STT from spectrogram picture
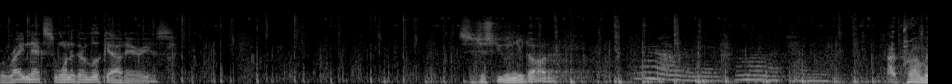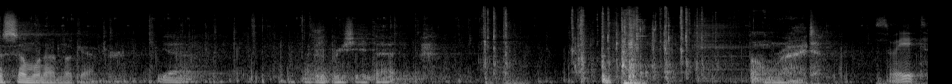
We're right next to one of their lookout areas. This is just you and your daughter. I promised someone I'd look after. Yeah. I can appreciate that. All right. Sweet.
